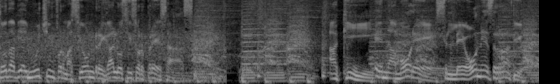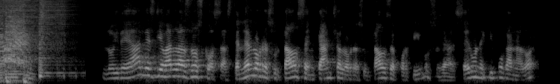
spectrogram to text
Todavía hay mucha información, regalos y sorpresas. Aquí en Amores Leones Radio. Lo ideal es llevar las dos cosas, tener los resultados en cancha, los resultados deportivos, o sea, ser un equipo ganador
